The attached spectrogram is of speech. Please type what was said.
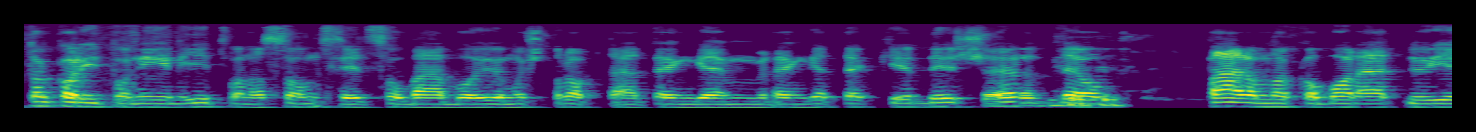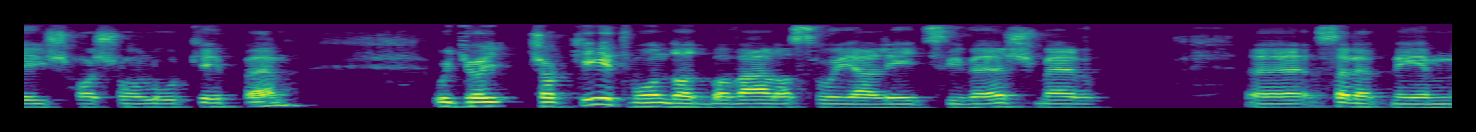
takarító néni itt van a szomszéd szobában, ő most traktált engem rengeteg kérdéssel, de a páromnak a barátnője is hasonlóképpen. Úgyhogy csak két mondatba válaszoljál, légy szíves, mert Szeretném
